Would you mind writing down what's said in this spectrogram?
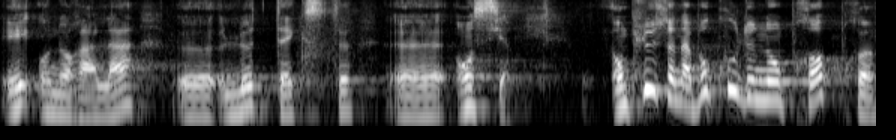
et on aura là euh, le texte euh, ancien. En plus, on a beaucoup de noms propres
